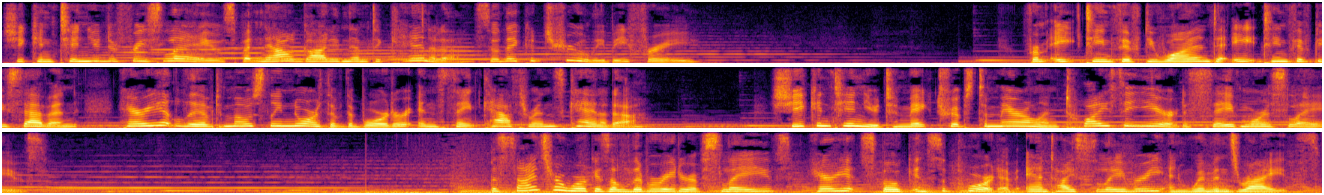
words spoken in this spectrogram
She continued to free slaves, but now guiding them to Canada so they could truly be free. From 1851 to 1857, Harriet lived mostly north of the border in St. Catharines, Canada. She continued to make trips to Maryland twice a year to save more slaves. Besides her work as a liberator of slaves, Harriet spoke in support of anti slavery and women's rights.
